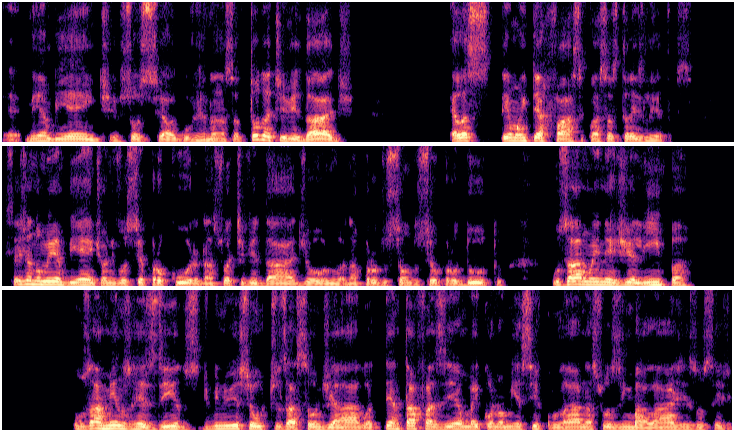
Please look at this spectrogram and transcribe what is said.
é, meio ambiente, social e governança, toda atividade elas têm uma interface com essas três letras. Seja no meio ambiente, onde você procura na sua atividade ou na produção do seu produto, usar uma energia limpa, usar menos resíduos, diminuir sua utilização de água, tentar fazer uma economia circular nas suas embalagens, ou seja,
